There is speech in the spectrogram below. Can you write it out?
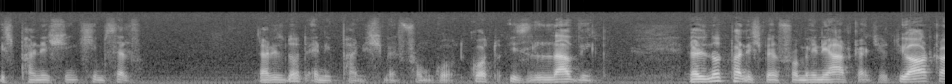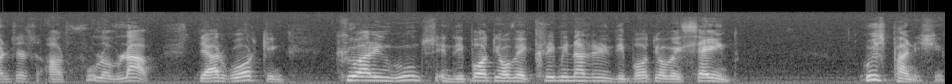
is punishing himself. There is not any punishment from God. God is loving. There is not punishment from any archangel. The archangels are full of love. They are working, curing wounds in the body of a criminal and in the body of a saint. Who is punishing?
